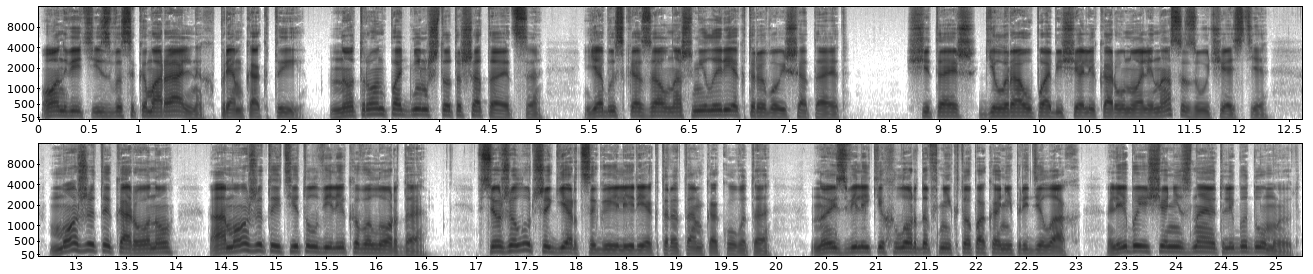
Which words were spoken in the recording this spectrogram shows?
Он ведь из высокоморальных, прям как ты. Но трон под ним что-то шатается. Я бы сказал, наш милый ректор его и шатает. Считаешь, Гилрау пообещали корону Алинаса за участие? Может и корону, а может и титул великого лорда. Все же лучше герцога или ректора там какого-то. Но из великих лордов никто пока не при делах. Либо еще не знают, либо думают.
